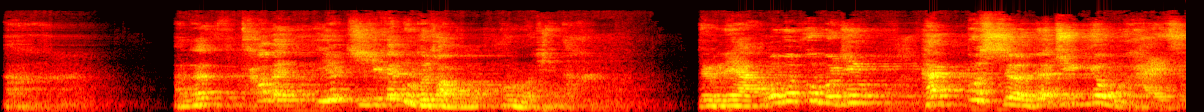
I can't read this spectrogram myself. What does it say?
啊，反正他们有几个能够照顾父母亲的，对不对呀？我们父母亲还不舍得去用孩子，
